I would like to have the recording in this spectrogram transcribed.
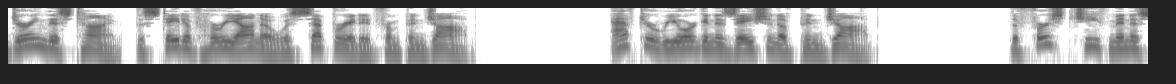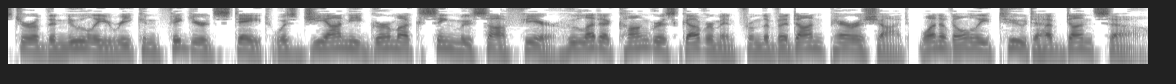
During this time, the state of Haryana was separated from Punjab. After reorganisation of Punjab, the first chief minister of the newly reconfigured state was Giani Gurmukh Singh Musafir who led a Congress government from the Vidhan Parishad, one of only two to have done so.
